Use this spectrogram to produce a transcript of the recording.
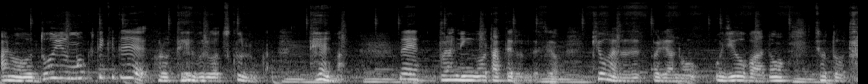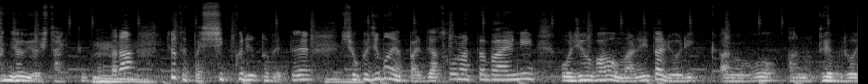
あのどういう目的でこのテーブルを作るのか、うん。テーマ。うん。でプランニングを立てるんですよ、うん。今日はやっぱりあのおじおばあのん。ちょっと誕生日をしたいって言ったら、うん。ちょっとやっぱりしっくりとめて、うん。食事もやっぱりじゃあそうなった場合におじおばあを招いた料理あのをあのテーブルを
